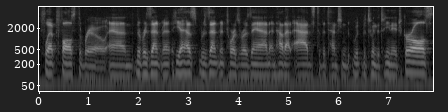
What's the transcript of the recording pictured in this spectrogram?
flip falls through and the resentment he has resentment towards Roseanne and how that adds to the tension between the teenage girls.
